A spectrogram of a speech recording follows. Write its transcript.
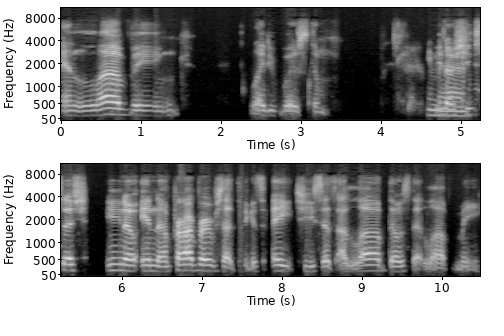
and loving Lady Wisdom. Amen. You know, she says, you know, in uh, Proverbs, I think it's eight, she says, I love those that love me.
